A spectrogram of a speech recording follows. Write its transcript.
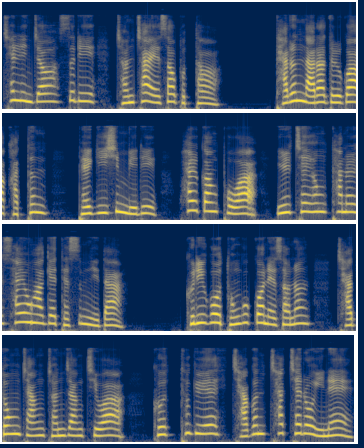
챌린저 3 전차에서부터 다른 나라들과 같은 120mm 활강포와 일체형 탄을 사용하게 됐습니다. 그리고 동구권에서는 자동장 전장치와 그 특유의 작은 차체로 인해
